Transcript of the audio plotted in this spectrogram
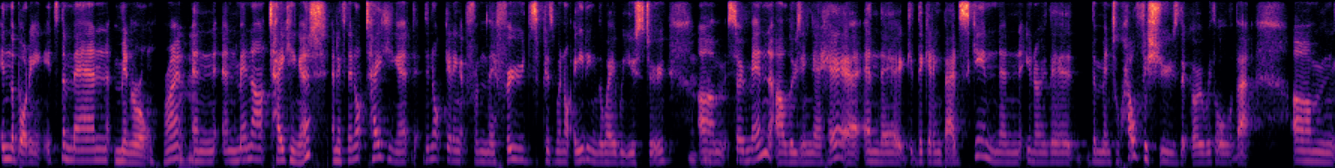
in the body it's the man mineral right mm-hmm. and and men aren't taking it and if they're not taking it they're not getting it from their foods because we're not eating the way we used to mm-hmm. um, so men are losing their hair and they're they're getting bad skin and you know they're the mental health issues that go with all of that um,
